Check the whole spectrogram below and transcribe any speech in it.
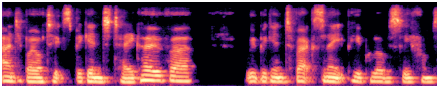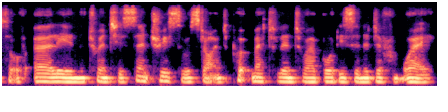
antibiotics begin to take over we begin to vaccinate people obviously from sort of early in the 20th century so we're starting to put metal into our bodies in a different way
